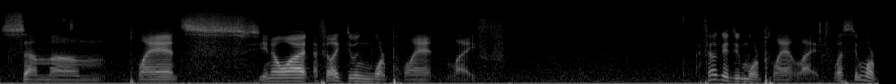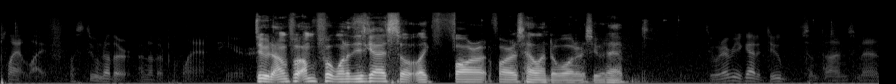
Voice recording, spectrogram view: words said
some um, plants. You know what? I feel like doing more plant life. I feel like I do more plant life. Let's do more plant life. Let's do another another plant here. Dude, I'm I'm gonna put one of these guys so like far far as hell underwater. See what happens. Do whatever you got to do sometimes, man.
